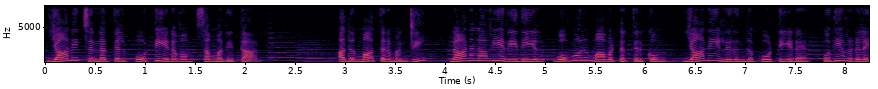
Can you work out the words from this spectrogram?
யானை சின்னத்தில் போட்டியிடவும் சம்மதித்தார். அது மாத்திரமன்றி நாடளாவிய ரீதியில் ஒவ்வொரு மாவட்டத்திற்கும் யானையிலிருந்து போட்டியிட புதியவர்களை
